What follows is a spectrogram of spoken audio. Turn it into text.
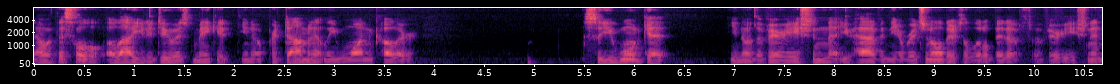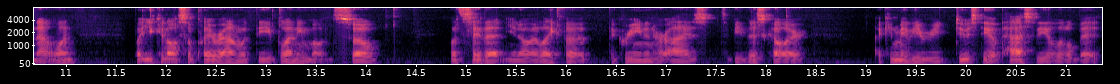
Now what this will allow you to do is make it, you know, predominantly one color. So you won't get, you know, the variation that you have in the original. There's a little bit of, of variation in that one. But you can also play around with the blending modes. So let's say that, you know, I like the, the green in her eyes to be this color. I can maybe reduce the opacity a little bit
